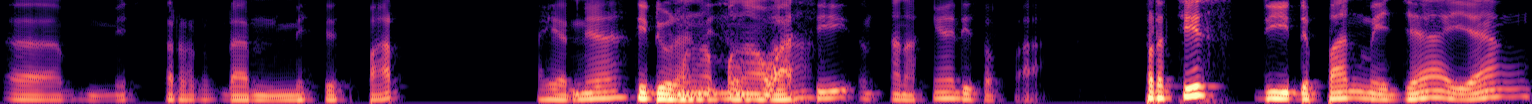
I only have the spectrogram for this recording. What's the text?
eh, Mr. dan Mrs. Park akhirnya Tiduran di sofa. mengawasi anaknya di sofa Percis di depan meja yang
